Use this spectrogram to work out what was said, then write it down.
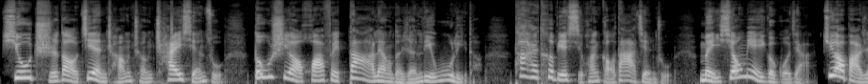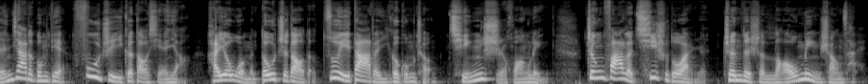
修驰道、建长城、拆险阻，都是要花费大量的人力物力的。他还特别喜欢搞大建筑，每消灭一个国家，就要把人家的宫殿复制一个到咸阳。还有我们都知道的最大的一个工程——秦始皇陵，征发了七十多万人，真的是劳命伤财，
